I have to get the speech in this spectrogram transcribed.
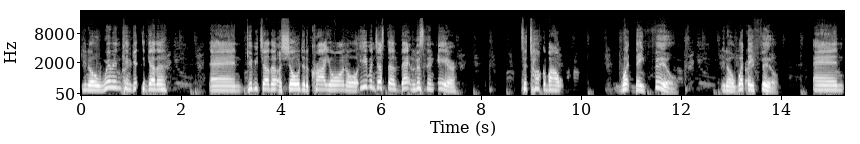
You know, women can get together and give each other a shoulder to cry on, or even just a, that listening ear to talk about what they feel, you know, what right. they feel. And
